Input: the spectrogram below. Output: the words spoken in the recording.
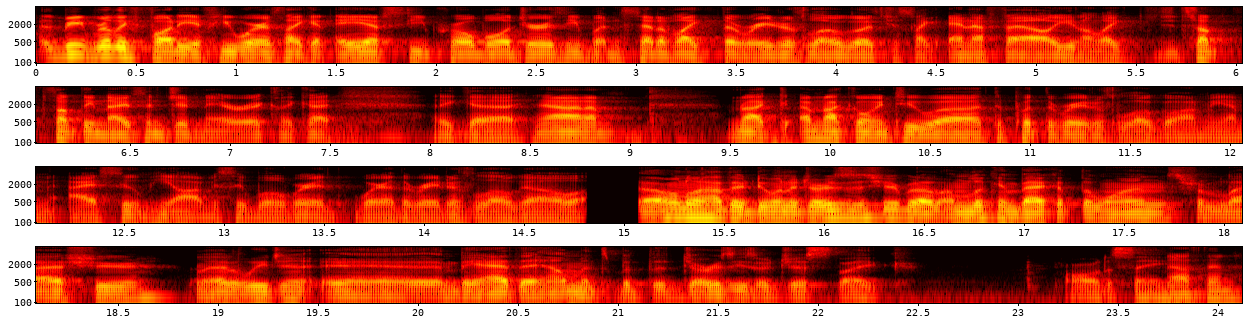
it'd be really funny if he wears like an AFC Pro Bowl jersey, but instead of like the Raiders logo, it's just like NFL. You know, like some, something nice and generic. Like I, like uh, yeah, I'm. Not. I'm not going to uh, to put the Raiders logo on me. I'm, I assume he obviously will wear, wear the Raiders logo. I don't know how they're doing the jerseys this year, but I'm looking back at the ones from last year at Allegiant, and they had the helmets, but the jerseys are just like all the same. Nothing.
